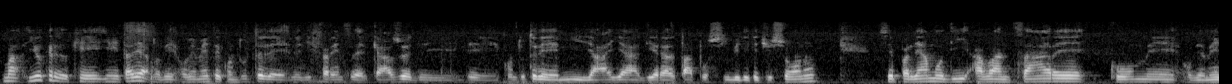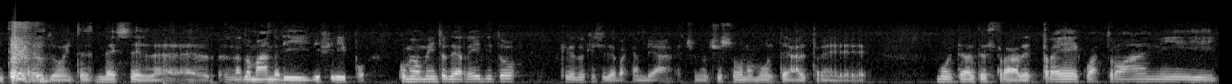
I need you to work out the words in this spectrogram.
ma io credo che in Italia, vabbè, ovviamente con tutte le, le differenze del caso e, dei, e, con tutte le migliaia di realtà possibili che ci sono, se parliamo di avanzare come ovviamente credo intendesse il, la domanda di, di Filippo, come aumento del reddito, credo che si debba cambiare, cioè non ci sono molte altre, molte altre strade. 3-4 anni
